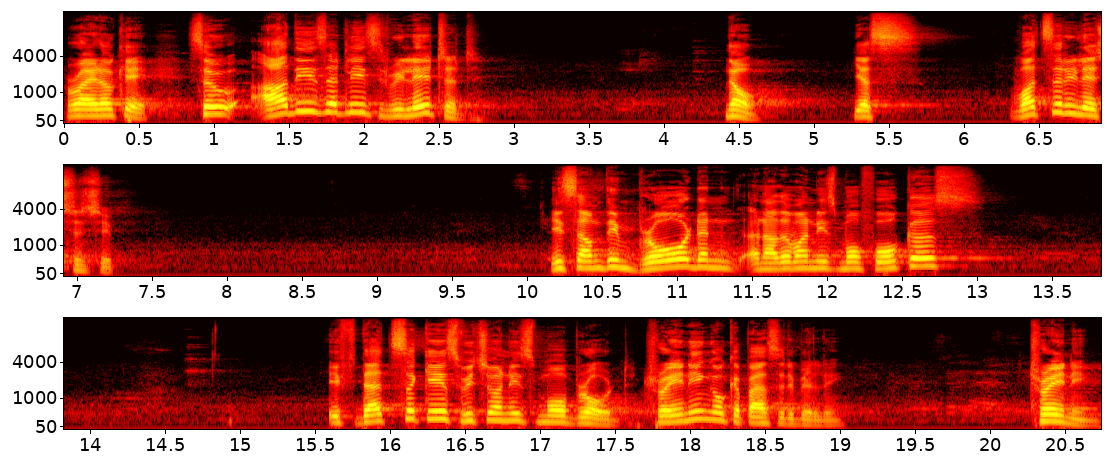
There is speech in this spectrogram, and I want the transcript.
Right, okay. So are these at least related? No. Yes. What's the relationship? Is something broad and another one is more focused? If that's the case, which one is more broad? Training or capacity building? Training.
